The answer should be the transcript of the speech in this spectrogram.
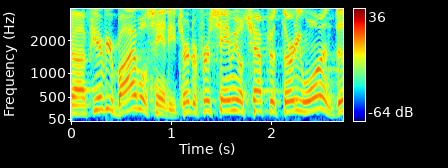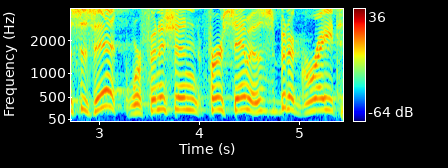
uh, if you have your Bibles handy, turn to 1 Samuel chapter 31. This is it. We're finishing 1 Samuel. This has been a great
